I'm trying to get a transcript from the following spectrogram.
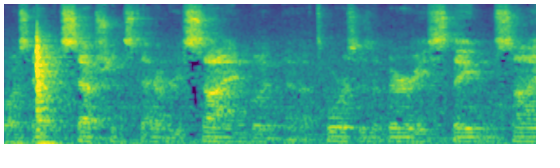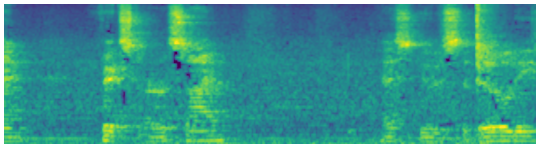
always have exceptions to every sign, but uh, Taurus is a very stable sign, fixed earth sign. Has to do with stability.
